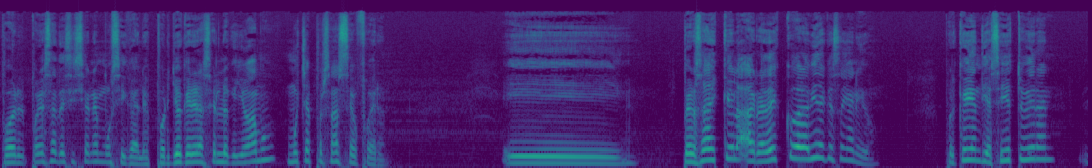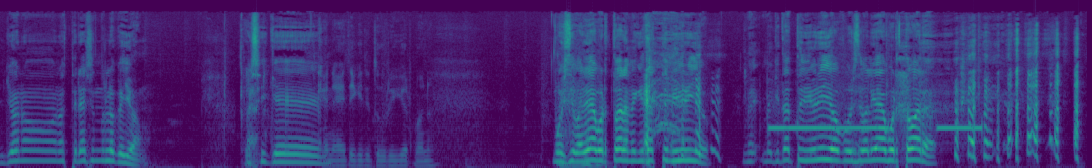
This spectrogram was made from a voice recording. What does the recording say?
Por, por esas decisiones musicales. Por yo querer hacer lo que yo amo, muchas personas se fueron. Y... Pero ¿sabes qué? Agradezco a la vida que se hayan ido. Porque hoy en día, si ellos estuvieran, yo no, no estaría haciendo lo que yo amo. Claro. Así que... Que nadie te quite tu brillo, hermano. Municipalidad de Puerto Vara, me quitaste mi brillo. Me, me quitaste mi brillo, Municipalidad de Puerto Vara.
